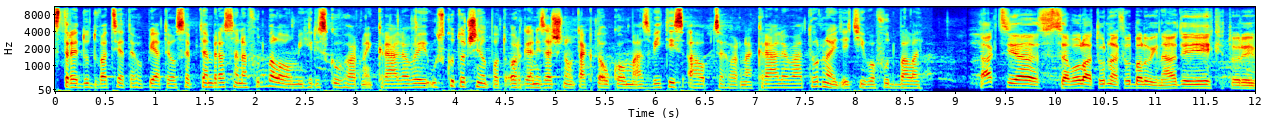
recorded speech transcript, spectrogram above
stredu 25. septembra sa na futbalovom ihrisku v Hornej Kráľovej uskutočnil pod organizačnou taktovkou Mas Vitis a obce Horná Kráľová turnaj detí vo futbale. Akcia sa volá Turnaj futbalových nádejí, ktorý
